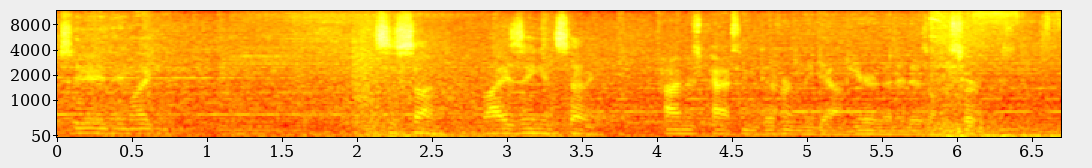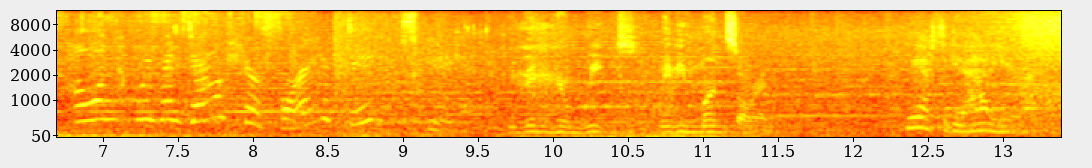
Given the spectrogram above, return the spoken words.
Never seen anything like it. It's the sun, rising and setting. Time is passing differently down here than it is on the surface. How long have we been down here for? I had a date this weekend. We've been here weeks, maybe months already. We have to get out of here.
